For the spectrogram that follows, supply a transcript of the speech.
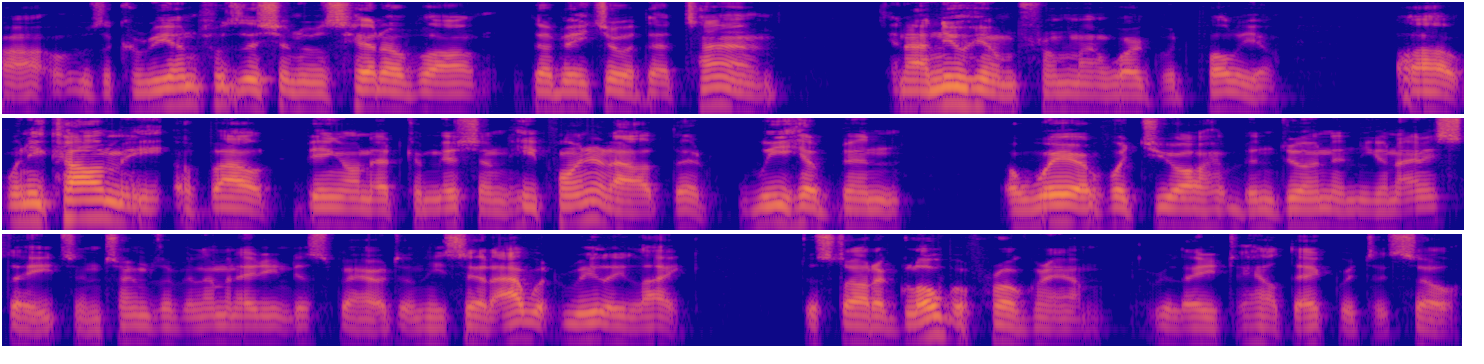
uh, who was a Korean physician who was head of uh, WHO at that time, and I knew him from my work with polio. Uh, when he called me about being on that commission, he pointed out that we have been aware of what you all have been doing in the United States in terms of eliminating disparities. And he said, I would really like to start a global program related to health equity. So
